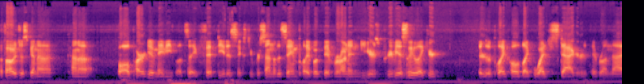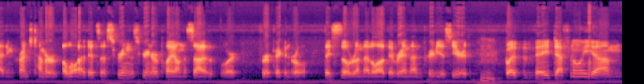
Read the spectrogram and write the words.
If I was just gonna kind of ballpark it, maybe let's say fifty to sixty percent of the same playbook they've run in years previously. Like you're there's a play called like wedge stagger. They run that in crunch time a lot. It's a screen the screener play on the side of the floor for a pick and roll. They still run that a lot. They ran that in previous years, but they definitely um,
